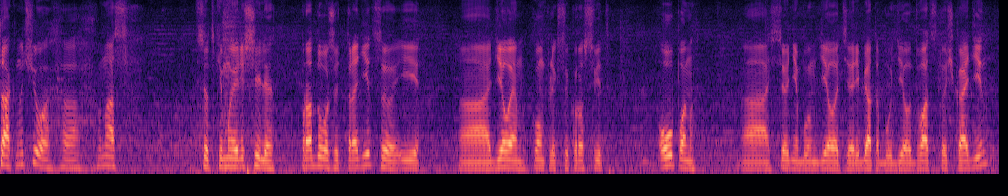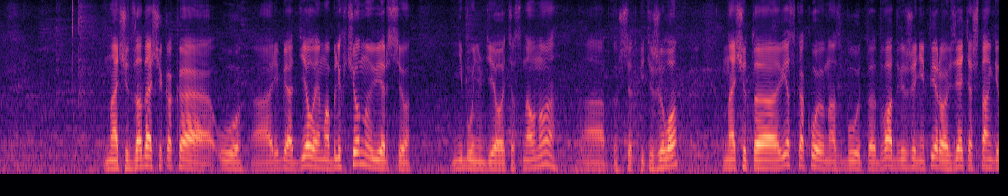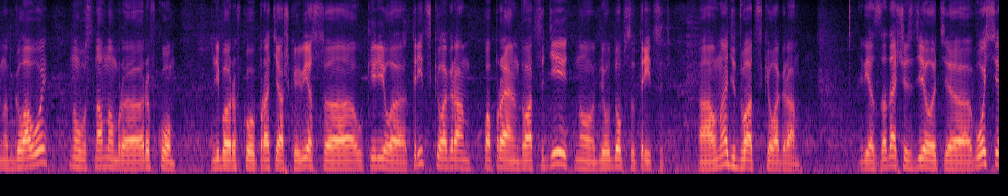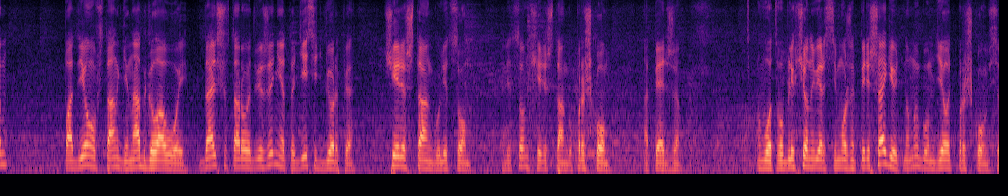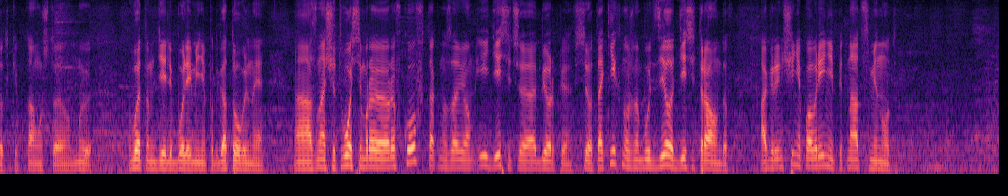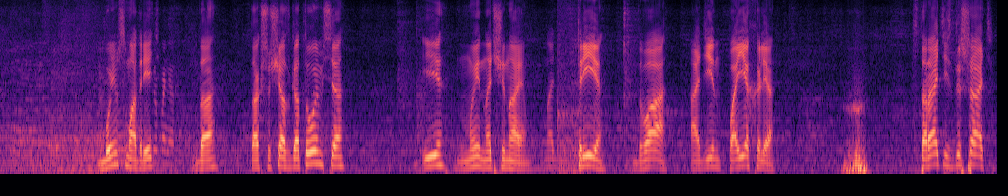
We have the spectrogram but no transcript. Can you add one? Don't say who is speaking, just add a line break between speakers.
Так, ну чё, э, у нас все-таки мы решили продолжить традицию и э, делаем комплексы CrossFit Open. А, сегодня будем делать, ребята будут делать 20.1. Значит, задача какая у ребят? Делаем облегченную версию, не будем делать основную, потому что все-таки тяжело. Значит, э, вес какой у нас будет? Два движения. Первое, взятие штанги над головой, ну, в основном рывком, либо рывковой протяжкой. Вес э, у Кирилла 30 килограмм, поправим 29, но для удобства 30 а у Нади 20 килограмм вес. Задача сделать 8 э, подъемов штанги над головой. Дальше второе движение это 10 бёрпи через штангу лицом. Лицом через штангу, прыжком, опять же. Вот, в облегченной версии можно перешагивать, но мы будем делать прыжком все-таки, потому что мы в этом деле более-менее подготовленные. А, значит, 8 рывков, так назовем, и 10 э, бёрпи. Все, таких нужно будет сделать 10 раундов. Ограничение по времени 15 минут. Будем смотреть. Да. Так что сейчас готовимся. И мы начинаем. 3, 2, 1, поехали. Старайтесь дышать.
